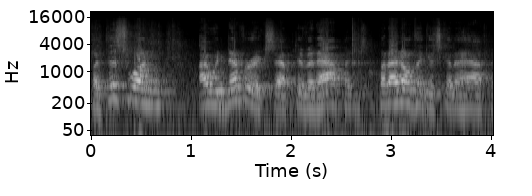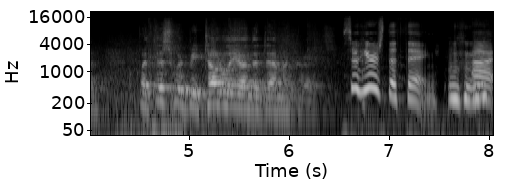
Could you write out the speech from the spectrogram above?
But this one, I would never accept if it happens, but I don't think it's going to happen. But this would be totally on the Democrats. So here's the thing. Mm-hmm. Uh,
